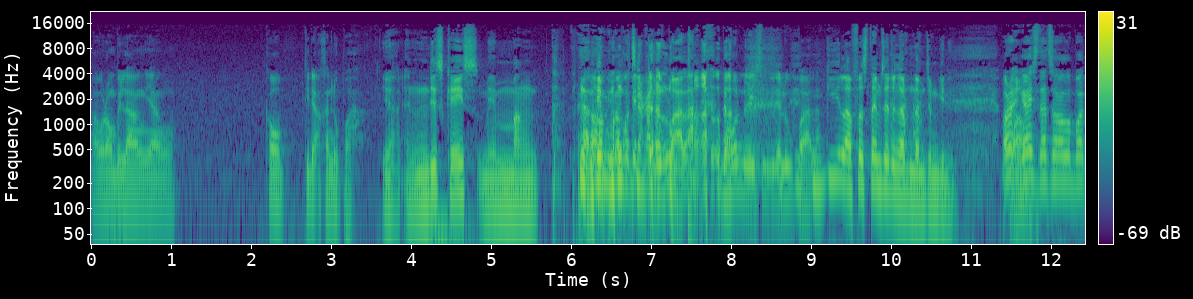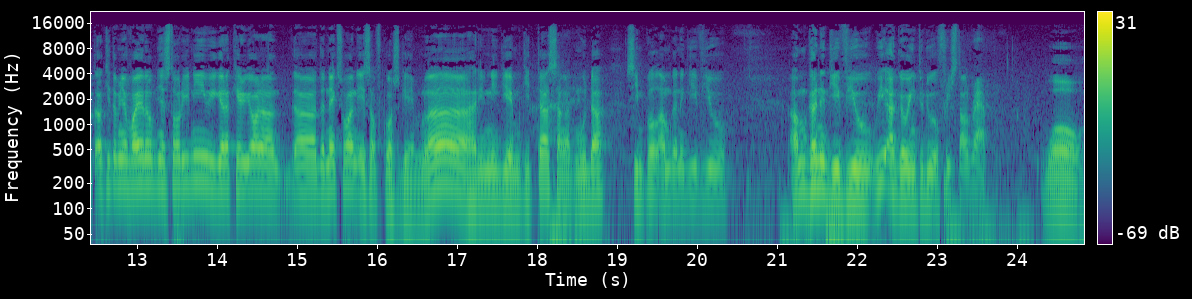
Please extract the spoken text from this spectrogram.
orang bilang yang kau tidak akan lupa. Yeah, and in this case memang Memang kau tidak akan lupa lah. The whole Malaysia tidak lupa lah. gila first time saya dengar benda macam gini. Alright Wow. guys, that's all about uh, kita punya viral punya story ni. We gonna carry on. Uh, uh, the next one is of course game lah. Hari ni game kita sangat mudah, simple. I'm gonna give you, I'm gonna give you. We are going to do a freestyle rap. Wow.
